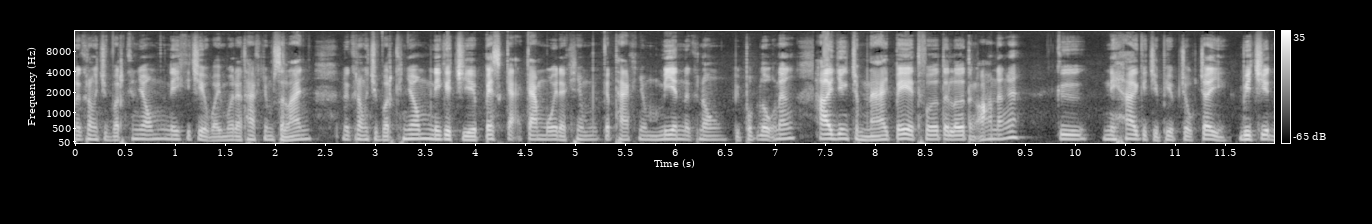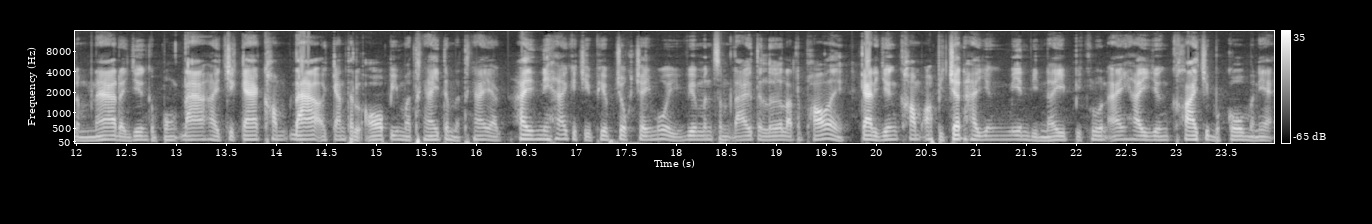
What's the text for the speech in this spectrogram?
នៅក្នុងជីវិតខ្ញុំនេះគឺជាអ្វីមួយដែលថាខ្ញុំស្រឡាញ់នៅក្នុងជីវិតខ្ញុំនេះគឺជាបេសកកម្មមួយដែលខ្ញុំគិតថាខ្ញុំមាននៅក្នុងពិភពលោកហ្នឹងហើយយើងចំណាយពេលធ្វើទៅលើទាំងអស់ហ្នឹងណា គឺនេះហើយគឺជាភាពជោគជ័យវាជាដំណើរដែលយើងកំពុងដើរហើយជាការខំដើរឲ្យកាន់តែល្អពីមួយថ្ងៃទៅមួយថ្ងៃហើយនេះហើយគឺជាភាពជោគជ័យមួយវាមិនសំដៅទៅលើលទ្ធផលទេការដែលយើងខំអស់ពីចិត្តហើយយើងមានវិន័យពីខ្លួនឯងហើយយើងខ្លាយជាបុគ្គលម្នាក់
